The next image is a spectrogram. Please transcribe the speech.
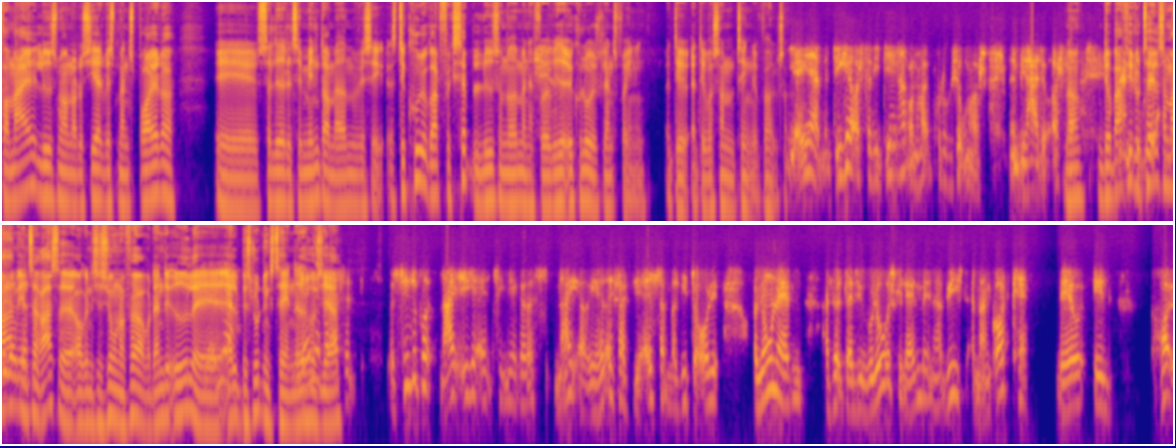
for mig lyde som om, når du siger, at hvis man sprøjter, øh, så leder det til mindre mad. Men hvis altså, det kunne jo godt for eksempel lyde som noget, man har fået at vide af Økologisk Landsforening. At det, at det var sådan tingene forholdt sig. Ja, ja, men det kan også, fordi de har jo en høj produktion også. Men vi har det også Nå, for, det var bare fordi, du talte så meget om interesseorganisationer før, hvordan det ødelagde Ja, ja. al beslutningstagen nede hos men jer. Altså, jeg siger det på, nej, ikke alting. Jeg kan da, nej, og jeg har heller ikke sagt, at de alle sammen var lige dårlige. Og nogle af dem, altså da de økologiske landmænd har vist, at man godt kan lave en høj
